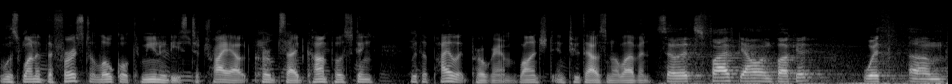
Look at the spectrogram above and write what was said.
was one of the first local communities to try out curbside composting with a pilot program launched in 2011. So it's five gallon bucket with um,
